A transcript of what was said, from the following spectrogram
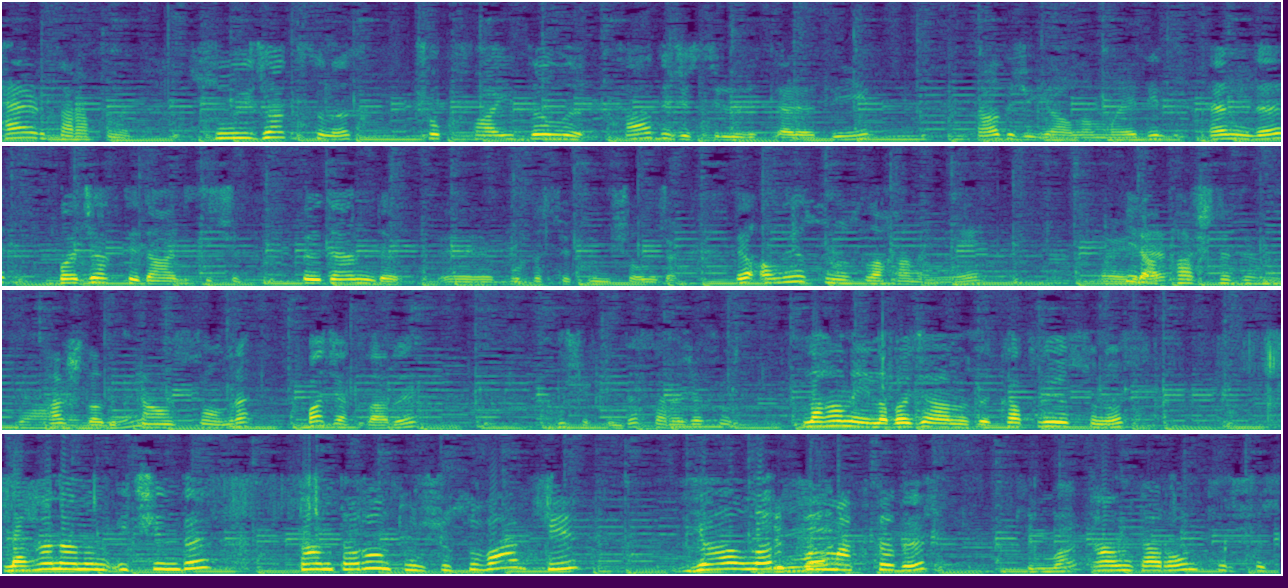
Her tarafını suyacaksınız. Çok faydalı sadece silülitlere değil, sadece yağlanmaya değil hem de bacak tedavisi için. Ödem de e, burada sökülmüş olacak. Ve alıyorsunuz lahanayı. Öyle. Biraz haşladığımız yani. Haşladıktan sonra bacakları bu şekilde saracaksınız. Lahanayla bacağınızı kaplıyorsunuz. Lahananın içinde santaron turşusu var ki yağları Kim var? kırmaktadır. Kim var? Santaron turşusu.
